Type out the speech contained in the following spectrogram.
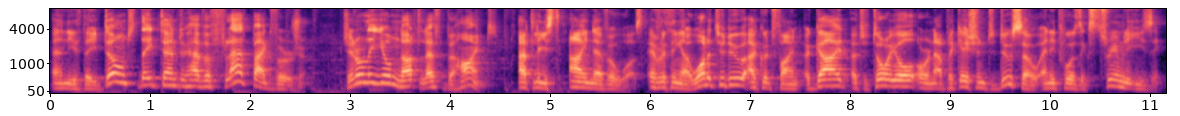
and if they don't, they tend to have a Flatpak version. Generally, you're not left behind. At least I never was. Everything I wanted to do, I could find a guide, a tutorial, or an application to do so, and it was extremely easy.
